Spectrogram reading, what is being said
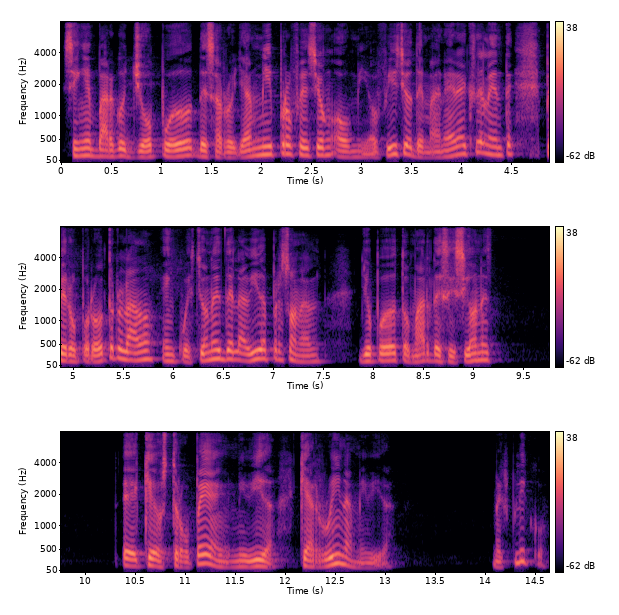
Sin embargo, yo puedo desarrollar mi profesión o mi oficio de manera excelente, pero por otro lado, en cuestiones de la vida personal, yo puedo tomar decisiones eh, que estropeen mi vida, que arruinan mi vida. ¿Me explico?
